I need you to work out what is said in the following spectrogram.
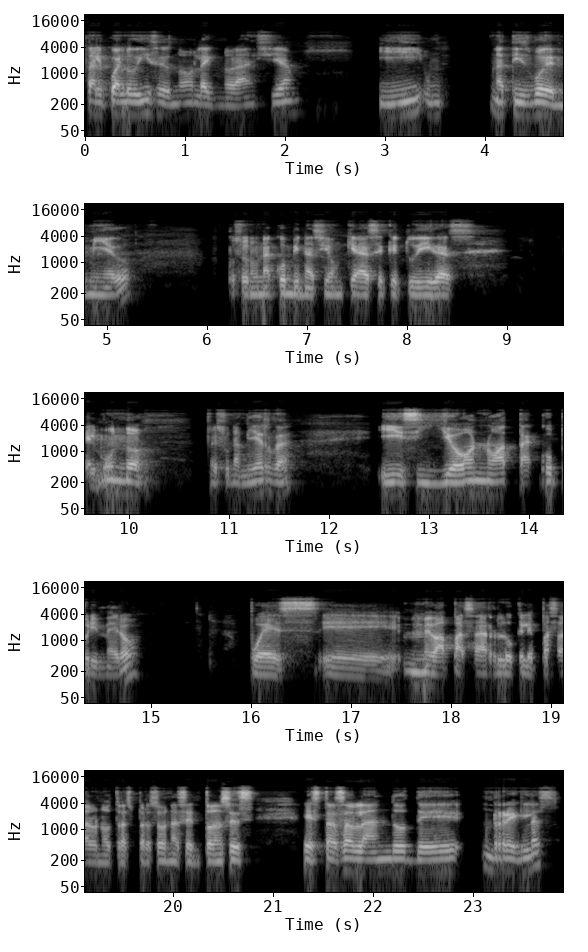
tal cual lo dices, ¿no? La ignorancia y un, atisbo de miedo, pues son una combinación que hace que tú digas, el mundo es una mierda, y si yo no ataco primero, pues eh, me va a pasar lo que le pasaron a otras personas. Entonces, estás hablando de reglas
